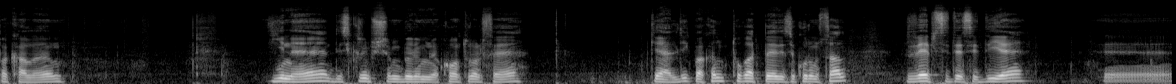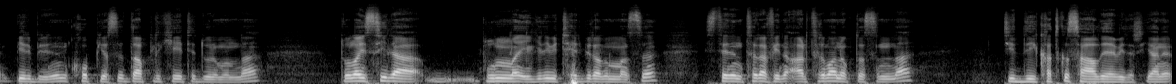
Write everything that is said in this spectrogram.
Bakalım. Yine description bölümüne Ctrl F geldik. Bakın Tokat Belediyesi kurumsal web sitesi diye e, birbirinin kopyası, duplicate'i durumunda. Dolayısıyla bununla ilgili bir tedbir alınması sitenin trafiğini artırma noktasında ciddi katkı sağlayabilir. Yani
